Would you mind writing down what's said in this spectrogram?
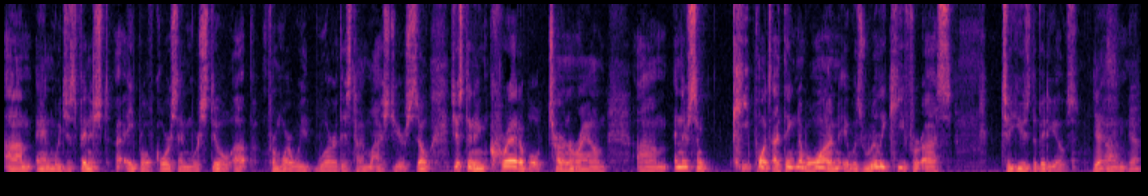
Um, and we just finished uh, April, of course, and we're still up from where we were this time last year. So, just an incredible turnaround. Um, and there's some key points. I think number one, it was really key for us to use the videos. Yes. Um, yeah.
